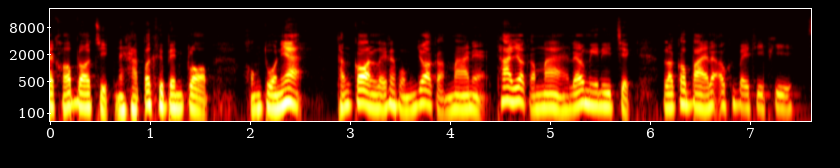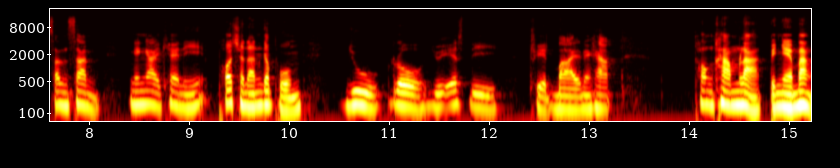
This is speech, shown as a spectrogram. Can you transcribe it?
y c o p Logic นะครับ ก็คือเป็นกรอบของตัวเนี้ย ทั้งก้อนเลยครับผมย่อกลับมาเนี่ยถ้าย่อกลับมาแล้วมี reject แล้วก็ buy แล้วเอาขึ้นไป TP สั้นๆ ง่ายๆ แค่นี้ เพราะฉะนั้นครับผม Euro USD Trade Buy นะครับ ทองคำล่ะเป็นไงบ้าง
